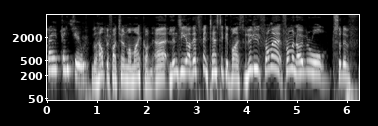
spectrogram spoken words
Great. Thank you. It'll help if I turn my mic on. Uh, Lindsay, yeah, that's fantastic advice. Lulu, from a from an overall sort of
